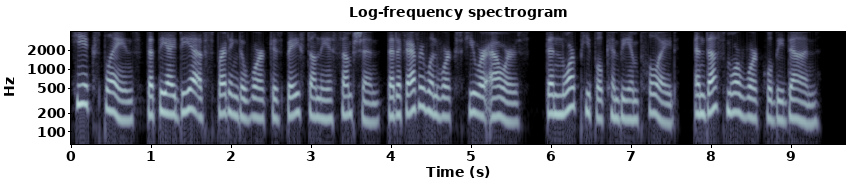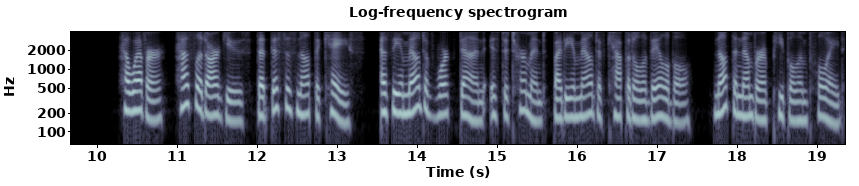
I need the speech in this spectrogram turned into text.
He explains that the idea of spreading the work is based on the assumption that if everyone works fewer hours, then more people can be employed, and thus more work will be done. However, Hazlitt argues that this is not the case, as the amount of work done is determined by the amount of capital available, not the number of people employed.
